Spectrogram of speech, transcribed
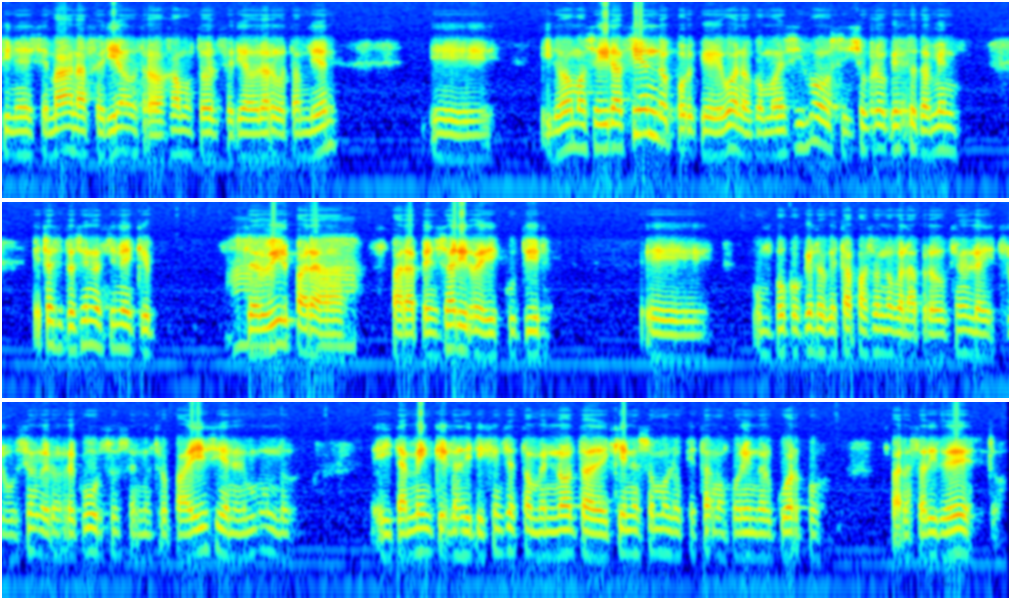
fines de semana, feriados, trabajamos todo el feriado largo también. Eh, y lo vamos a seguir haciendo porque, bueno, como decís vos, y yo creo que esto también, esta situación nos tiene que servir para, para pensar y rediscutir un poco qué es lo que está pasando con la producción y la distribución de los recursos en nuestro país y en el mundo. Y también que las dirigencias tomen nota de quiénes somos los que estamos poniendo el cuerpo para salir de esto.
